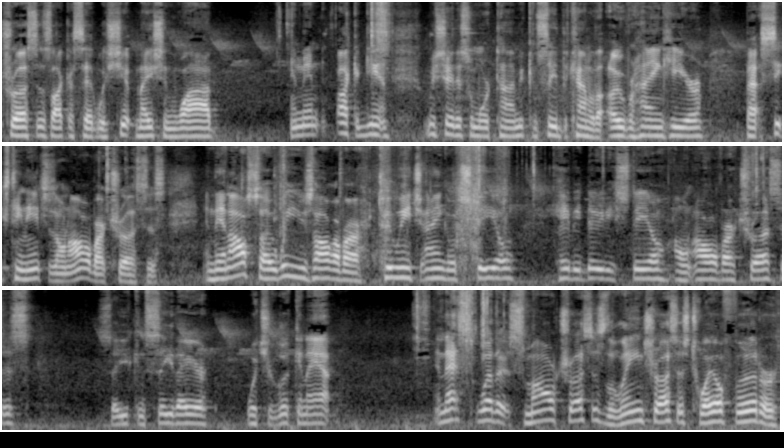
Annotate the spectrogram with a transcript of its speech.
trusses. Like I said, we ship nationwide. And then, like again, let me show you this one more time. You can see the kind of the overhang here about 16 inches on all of our trusses. And then also we use all of our two inch angled steel, heavy duty steel on all of our trusses. So you can see there what you're looking at. And that's whether it's small trusses, the lean trusses, 12 foot or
